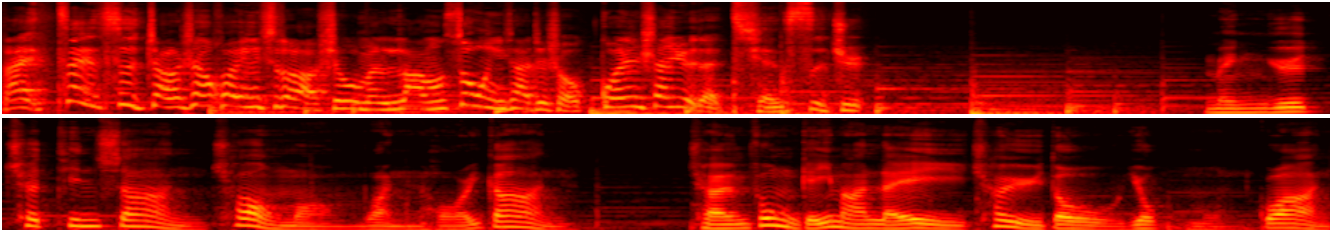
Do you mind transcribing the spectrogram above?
来再次掌声欢迎西多老师，我们朗诵一下这首《关山月》的前四句：明月出天山，苍茫云海间。长风几万里，吹到玉门关。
